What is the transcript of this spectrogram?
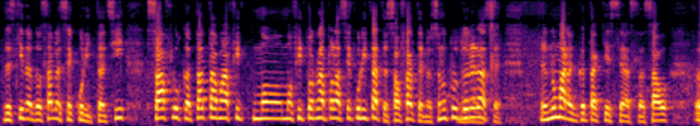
deschidă dosarele securității, să aflu că tata m-a fi, m-a fi turnat pe la securitate sau frate meu, să nu lucruri uh-huh. dureroase nu m-ar încânta chestia asta. Sau uh,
